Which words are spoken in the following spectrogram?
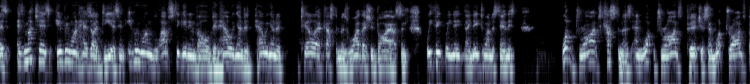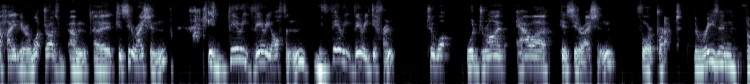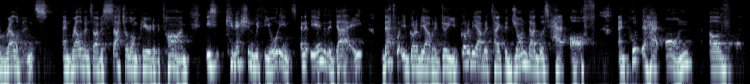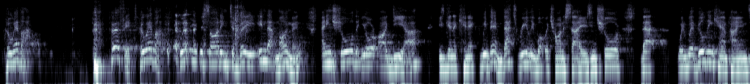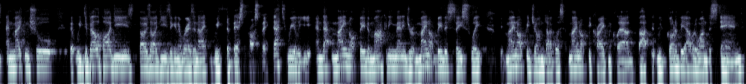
as as much as everyone has ideas and everyone loves to get involved in how we're going to how we're going to tell our customers why they should buy us and we think we need they need to understand this. What drives customers and what drives purchase and what drives behavior and what drives um, uh, consideration is very very often very very different to what would drive our consideration for a product. The reason for relevance and relevance over such a long period of a time is connection with the audience. And at the end of the day, that's what you've got to be able to do. You've got to be able to take the John Douglas hat off and put the hat on of whoever. Perfect, whoever, whoever you're deciding to be in that moment, and ensure that your idea is going to connect with them. That's really what we're trying to say: is ensure that when we're building campaigns and making sure that we develop ideas, those ideas are going to resonate with the best prospect. That's really it. And that may not be the marketing manager, it may not be the C suite, it may not be John Douglas, it may not be Craig McLeod, but we've got to be able to understand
